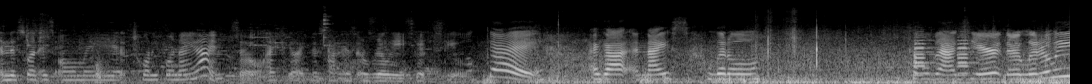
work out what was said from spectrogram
and this one is only $24.99 so I feel like this one is a really good steal. Okay, I got a nice little couple bags here. They're literally,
